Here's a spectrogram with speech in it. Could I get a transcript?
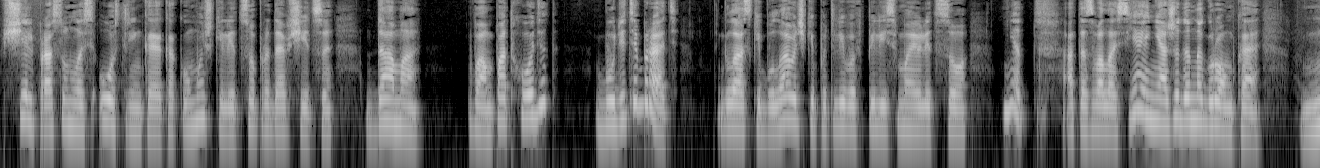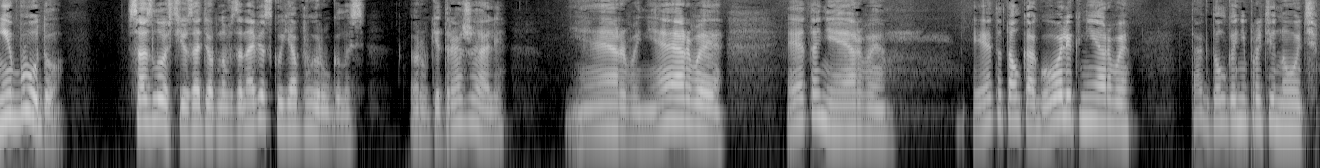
В щель просунулась остренькое, как у мышки, лицо продавщицы. «Дама, вам подходит? Будете брать?» Глазки-булавочки пытливо впились в мое лицо. «Нет», — отозвалась я и неожиданно громко. «Не буду». Со злостью задернув занавеску, я выругалась. Руки дрожали. «Нервы, нервы. Это нервы. Этот алкоголик нервы». Так долго не протянуть.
